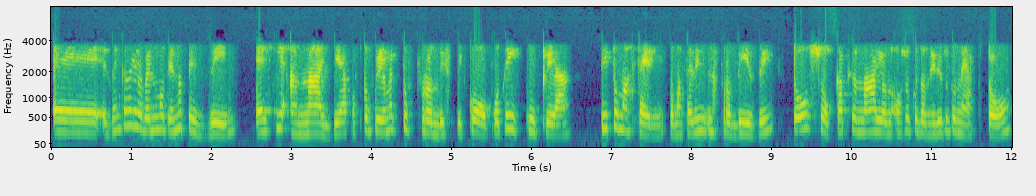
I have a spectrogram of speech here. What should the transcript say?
Ε, δεν καταλαβαίνουμε ότι ένα παιδί έχει ανάγκη από αυτό που λέμε το φροντιστικό. Οπότε η κούκλα τι το μαθαίνει; Το μαθαίνει να φροντίζει τόσο κάποιον άλλον όσο και τον ίδιο του τον εαυτό,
